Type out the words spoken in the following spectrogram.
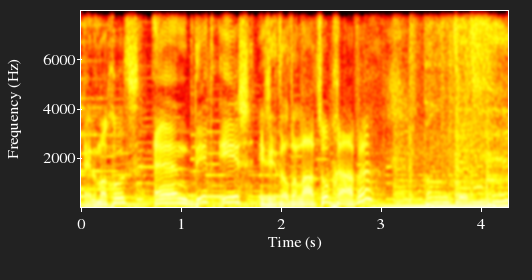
Helemaal goed. En dit is... Is dit al de laatste opgave? Want het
